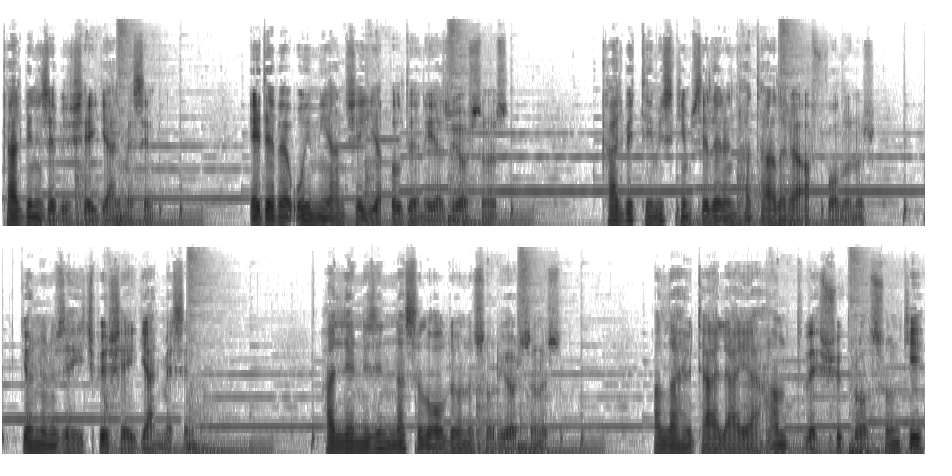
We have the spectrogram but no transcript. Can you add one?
Kalbinize bir şey gelmesin. Edebe uymayan şey yapıldığını yazıyorsunuz. Kalbi temiz kimselerin hataları affolunur. Gönlünüze hiçbir şey gelmesin. Hallerinizin nasıl olduğunu soruyorsunuz. Allahü Teala'ya hamd ve şükür olsun ki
